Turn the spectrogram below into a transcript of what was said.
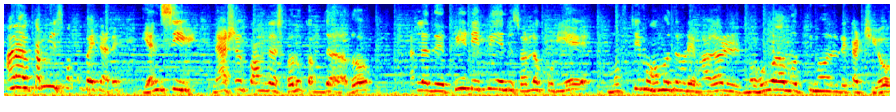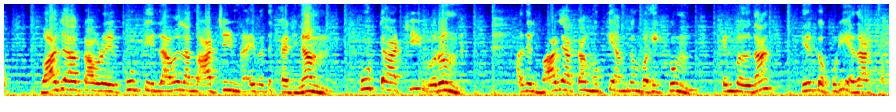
ஆனால் கம்யூனிஸ்ட் பக்கம் போயிட்டாரு. என்சி நேஷனல் காங்கிரஸ் ஃபரூக் அப்துல்லாதோ அல்லது பிடிபி என்று சொல்லக்கூடிய முஃப்தி முகமதுனுடைய மகள் மஹுவா முஃப்தி முகமதுடைய கட்சியோ பாஜகவுடைய கூட்டு இல்லாமல் அங்கு ஆட்சி நடைபெறுவது கடினம். கூட்டாட்சி வரும். அதில் பாஜக முக்கிய அங்கம் வகிக்கும் என்பதுதான் இருக்கக்கூடிய யதார்த்தம்.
